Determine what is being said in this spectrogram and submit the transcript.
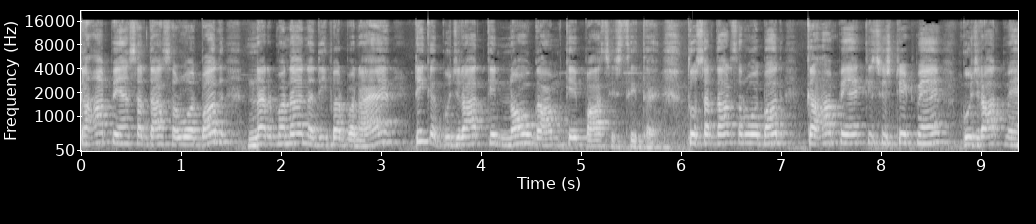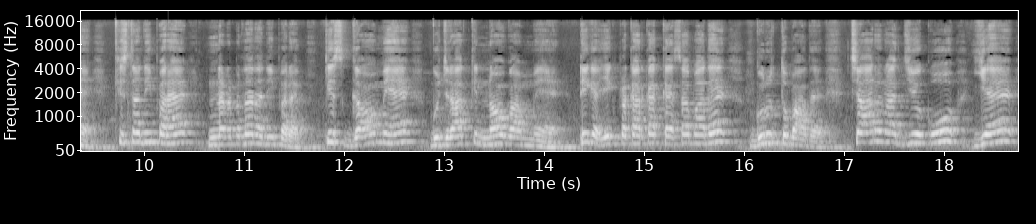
कहाँ पे है सरदार सरोवर बाँध? नर्मदा नदी पर बना है। ठीक है, गुजरात के नौ गाँव के पास स्थित है। तो सरदार सरोवर बाँध कहाँ पे है? किस स्टेट में है? गुजरात में है। किस नदी पर है? नर्मदा नदी पर है। किस गाँव में है? गुजरात के नौ गाँव में है। ठीक है, एक प्रकार का कैसा बाँध है? गुरुत्व बाँध है। चार राज्यों को यह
